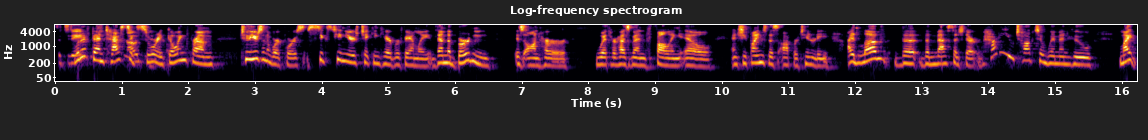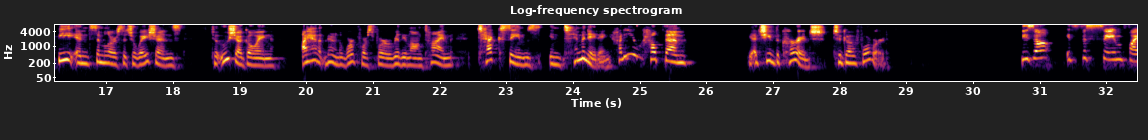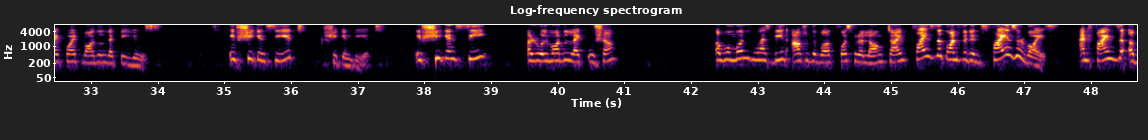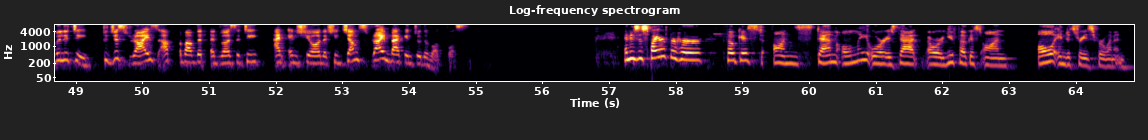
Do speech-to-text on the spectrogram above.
So today, what a fantastic story going from two years in the workforce, 16 years taking care of her family, then the burden is on her with her husband falling ill and she finds this opportunity. I love the the message there. How do you talk to women who might be in similar situations to Usha going, I haven't been in the workforce for a really long time. Tech seems intimidating. How do you help them achieve the courage to go forward? Lisa, it's the same five point model that we use. If she can see it, she can be it. If she can see a role model like Usha, a woman who has been out of the workforce for a long time, finds the confidence, finds her voice, and finds the ability to just rise up above that adversity and ensure that she jumps right back into the workforce. And is Aspire for her focused on STEM only, or is that, or are you focused on all industries for women?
